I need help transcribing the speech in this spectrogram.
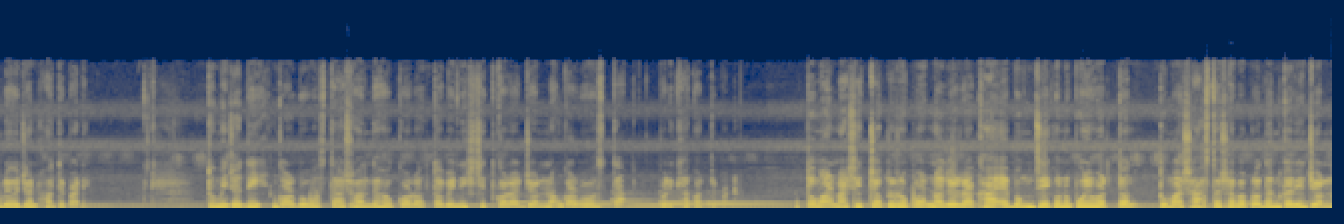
প্রয়োজন হতে পারে। তুমি যদি গর্ভাবস্থা সন্দেহ করো, তবে নিশ্চিত করার জন্য গর্ভাবস্থা পরীক্ষা করতে পারো। তোমার মাসিক চক্রের উপর নজর রাখা এবং যে কোনো পরিবর্তন তোমার স্বাস্থ্যসেবা প্রদানকারীর জন্য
